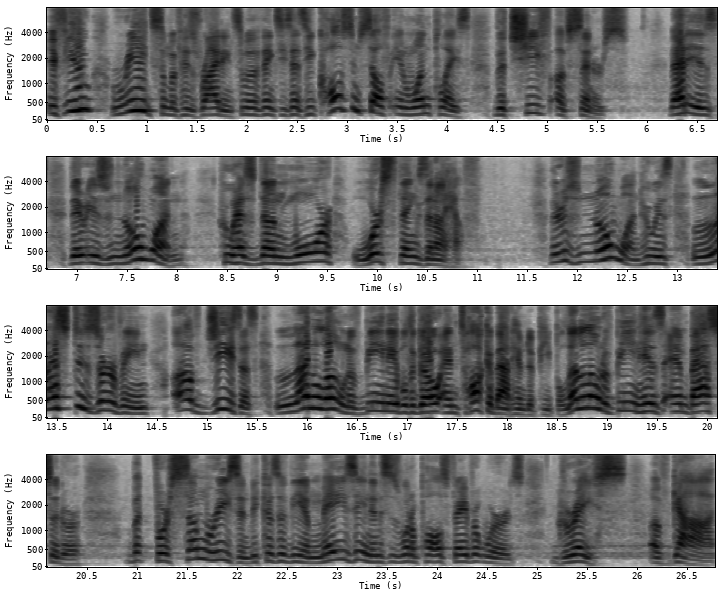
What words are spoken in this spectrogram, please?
If you read some of his writings, some of the things he says, he calls himself in one place the chief of sinners. That is, there is no one who has done more worse things than I have. There is no one who is less deserving of Jesus, let alone of being able to go and talk about him to people, let alone of being his ambassador. But for some reason, because of the amazing, and this is one of Paul's favorite words, grace of God,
